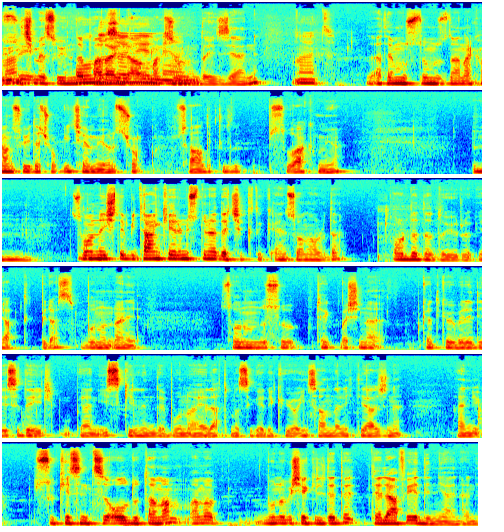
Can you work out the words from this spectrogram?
tamamen. İçme suyunu da Onu parayla almak yani. zorundayız yani. Evet. Zaten musluğumuzdan akan suyu da çok içemiyoruz. Çok sağlıklı su akmıyor. Hmm. Sonra işte bir tankerin üstüne de çıktık en son orada. Orada da duyuru yaptık biraz. Bunun hani sorumlusu tek başına Kadıköy Belediyesi değil. Yani İSKİ'nin de buna el atması gerekiyor. İnsanların ihtiyacını hani su kesintisi oldu tamam ama bunu bir şekilde de telafi edin yani hani.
